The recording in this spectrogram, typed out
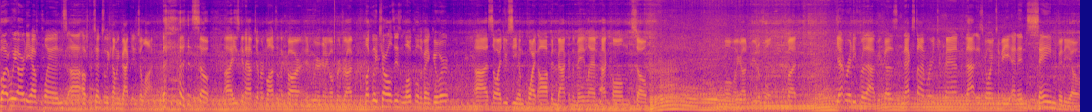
But we already have plans uh, of potentially coming back in July. so uh, he's gonna have different mods on the car, and we're gonna go for a drive. Luckily, Charles is local to Vancouver, uh, so I do see him quite often back in the mainland, back home. So, oh my God, beautiful! But get ready for that because next time we're in Japan, that is going to be an insane video.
